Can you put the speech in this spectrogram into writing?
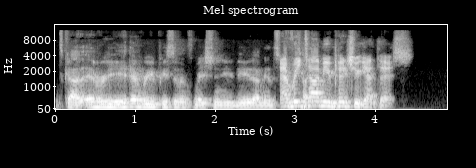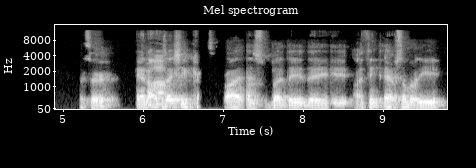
it's got every every piece of information you need. I mean, every time you pitch, you get this. Yes, sir. And wow. I was actually kind of surprised, but they they I think they have somebody.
